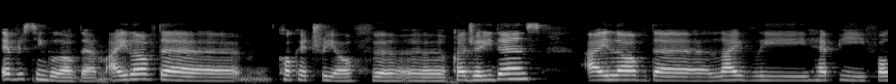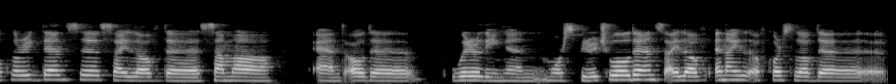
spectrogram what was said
every single of them. I love the um, coquetry of uh, Qajari dance. I love the lively, happy folkloric dances. I love the sama and all the whirling and more spiritual dance. I love, and I of course love the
